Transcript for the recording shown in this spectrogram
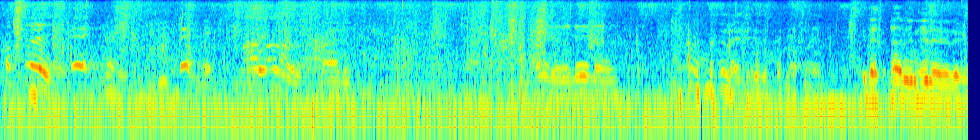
Ini tarik ini ini. ini, ini, ini, ini, ini, kita cari ini, ini, ini, iya. ini.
